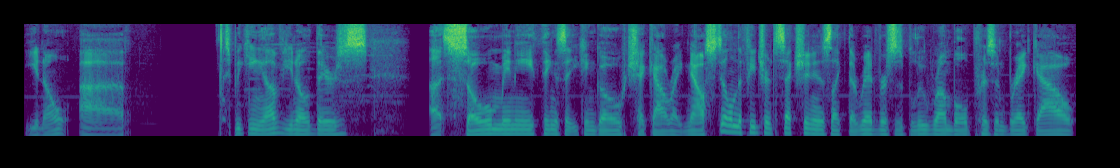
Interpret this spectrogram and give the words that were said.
You know, uh, speaking of, you know, there's uh, so many things that you can go check out right now. Still in the featured section is like the Red versus Blue Rumble, Prison Breakout,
